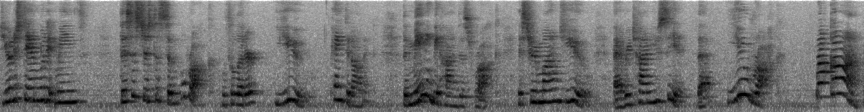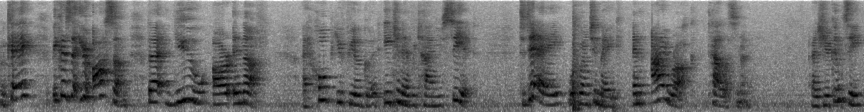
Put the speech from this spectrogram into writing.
Do you understand what it means? This is just a simple rock with the letter U painted on it. The meaning behind this rock is to remind you every time you see it that you rock. Rock on, okay? Because that you're awesome, that you are enough. I hope you feel good each and every time you see it. Today, we're going to make an I rock talisman. As you can see,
